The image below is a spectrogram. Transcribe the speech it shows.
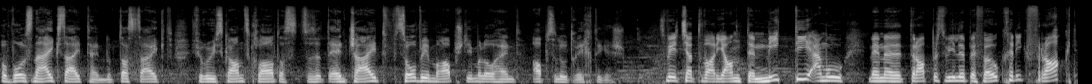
obwohl sie Nein gesagt haben. Und das zeigt für uns ganz klar, dass der Entscheid, so wie wir abstimmen lassen absolut richtig ist. Jetzt wird ja die Variante Mitte, auch wenn man die Rapperswiler Bevölkerung fragt.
